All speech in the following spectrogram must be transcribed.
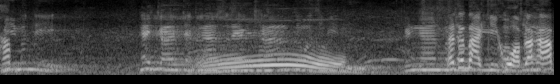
ครับมีมติให้การจัดงานแสดงช้างจังหวัดสุรินทร์เป็นงานรัชตะกี่ขวบแล้วครับ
